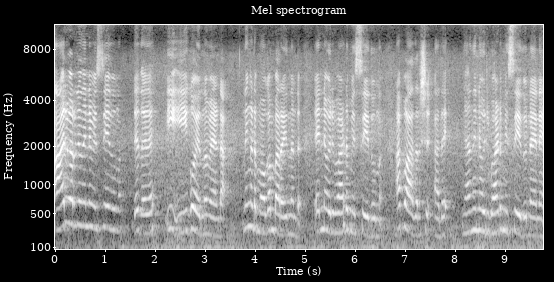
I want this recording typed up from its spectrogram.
ആര് പറഞ്ഞു നിന്നെ മിസ് ചെയ്തു എന്ന്? ഈ ഈഗോ എന്നും വേണ്ട. നിങ്ങളുടെ മുഖം പറയുന്നുണ്ട്. എന്നെ ഒരുപാട് മിസ് ചെയ്തു എന്ന് അപ്പോൾ ആദർശ് അതെ ഞാൻ നിന്നെ ഒരുപാട് മിസ് ചെയ്തു നയനെ.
